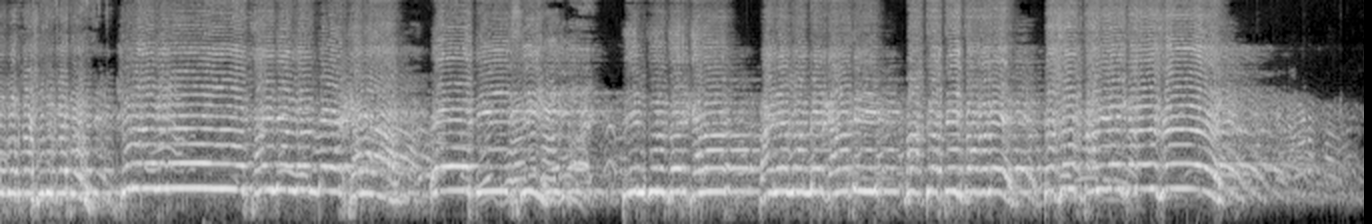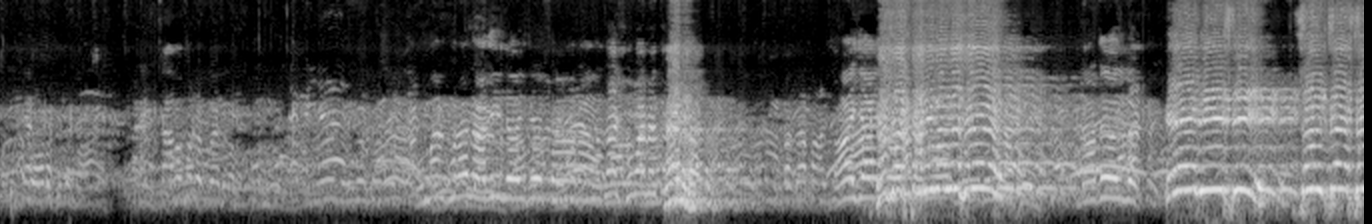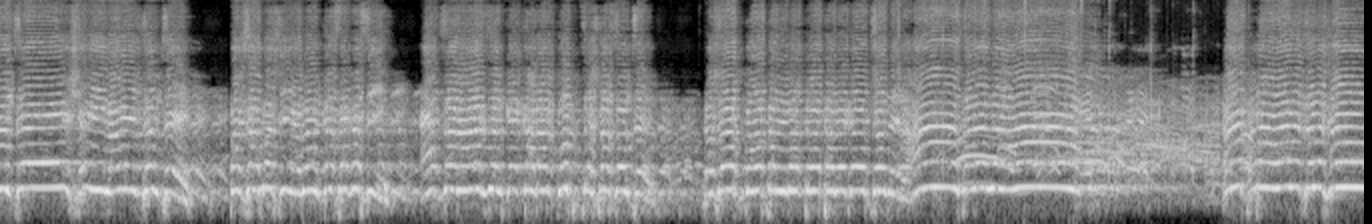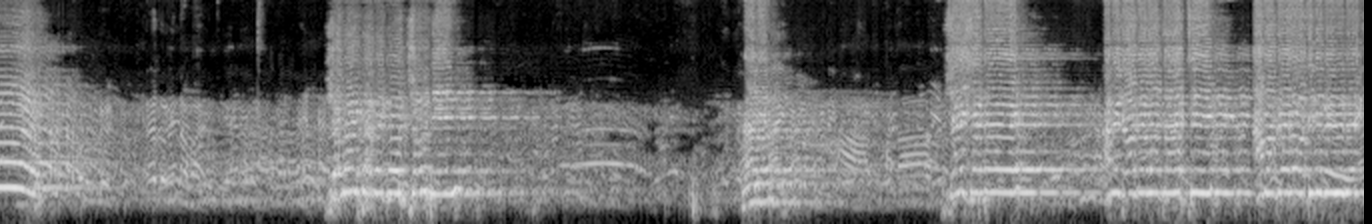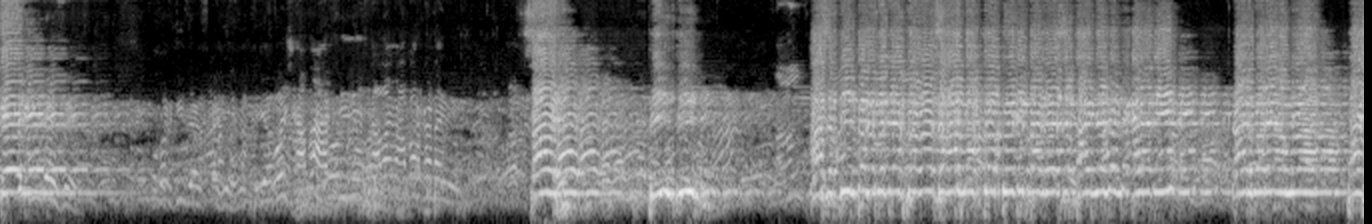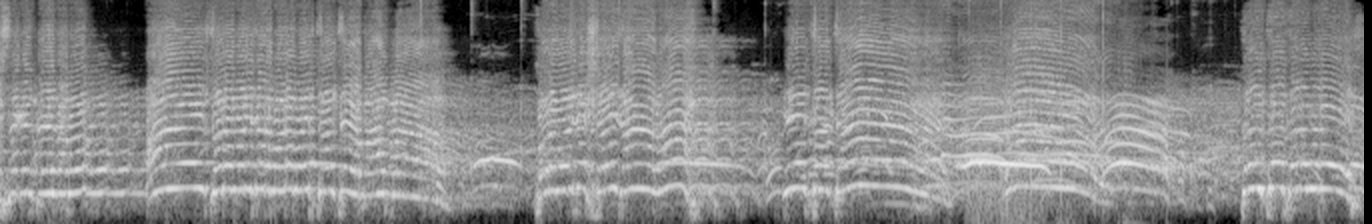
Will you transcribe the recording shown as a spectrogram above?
অবকাশ শুরু করবে শুরু হয়ে গেল ফাইনাল রাউন্ডের খেলা। এ বি সি তিন গ্রুপের খেলা। ফাইনাল রাউন্ডের খেলাটি মাত্র তিন পাগলে দর্শক তালিয়াই করা হয়েছে উমার সবাই তাদেরকে উৎসাহ দিন হ্যালো সেই সাথে আমি ধন্যবাদ জানাচ্ছি আমাদের কাটাইবে স্যার আচ্ছা তিন পাকের একটা রয়েছে আর মাত্র দুইটি পাক রয়েছে ফাইনালের খেলাটি তারপরে আমরা পাঁচ সেকেন্ড পেয়ে যাব এই ছোট মরিচের বড় মরিচ চলছে বাবা ছোট মরিচের সেই ঝাল আহ! কি চলছে এই! চলছে ছোট মরিচ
